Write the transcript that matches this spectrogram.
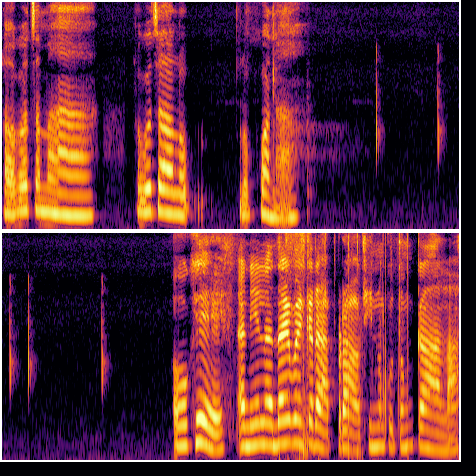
เราก็จะมา เราก็จะลบ ลบก่อนนะ โอเค อันนี้เราได้เป็นกระดาษเปล่าที่น้องกูต้องการละ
